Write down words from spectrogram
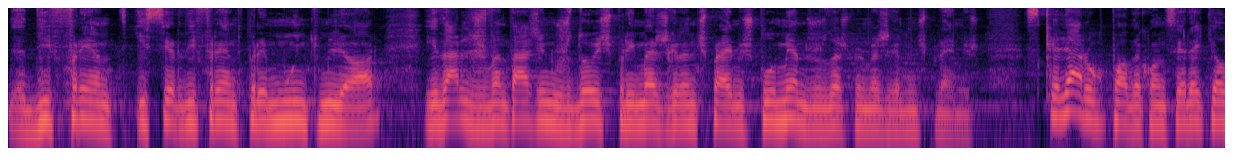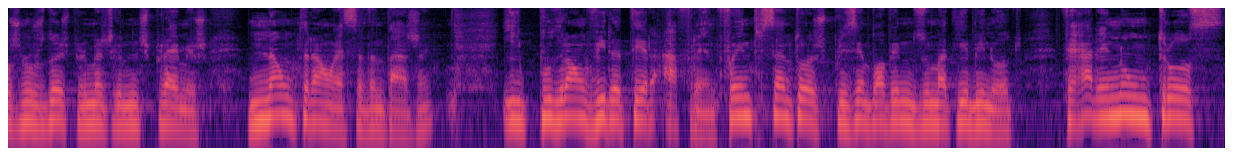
diferente e ser diferente para muito melhor e dar-lhes vantagem nos dois primeiros grandes prémios, pelo menos nos dois primeiros grandes prémios. Se calhar o que pode acontecer é que eles nos dois primeiros grandes prémios não terão essa vantagem e poderão vir a ter à frente. Foi interessante hoje, por exemplo, ouvirmos o Matia Binotto. Ferrari não trouxe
